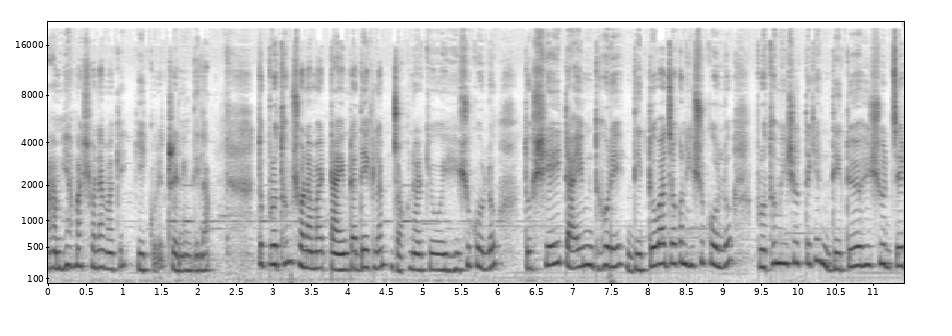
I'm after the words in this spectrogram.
আমি আমার সোনামাকে কী করে ট্রেনিং দিলাম। তো প্রথম সোনামার টাইমটা দেখলাম যখন আর কি ওই হিসু করল। তো সেই টাইম ধরে দ্বিতীয়বার যখন হিসু করল, প্রথম হিসুর থেকে দ্বিতীয় হিসুর যে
